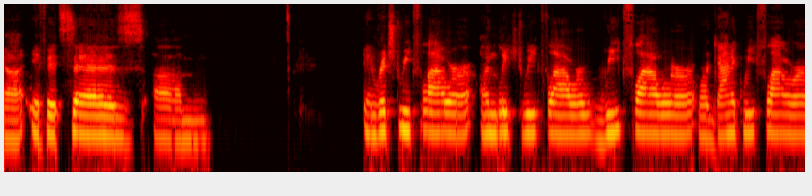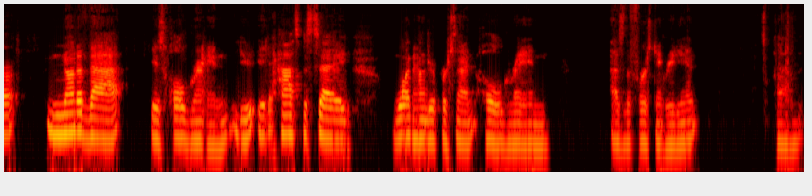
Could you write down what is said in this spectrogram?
Uh, if it says um, enriched wheat flour, unbleached wheat flour, wheat flour, organic wheat flour, none of that is whole grain. You, it has to say 100% whole grain as the first ingredient. Um,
